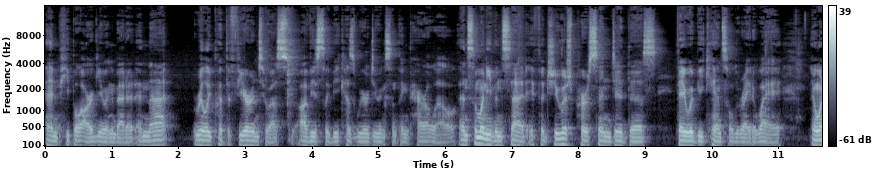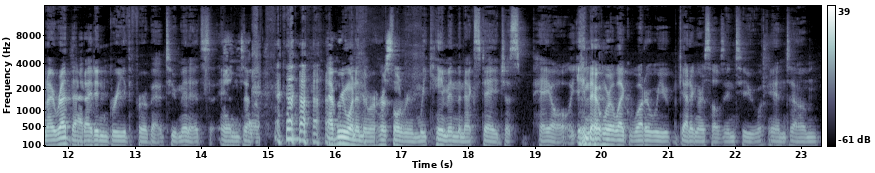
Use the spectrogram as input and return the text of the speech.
and people arguing about it. And that really put the fear into us, obviously, because we were doing something parallel. And someone even said if a Jewish person did this, they would be canceled right away. And when I read that, I didn't breathe for about two minutes. And uh, everyone in the rehearsal room, we came in the next day just pale. You know, we're like, what are we getting ourselves into? And um,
